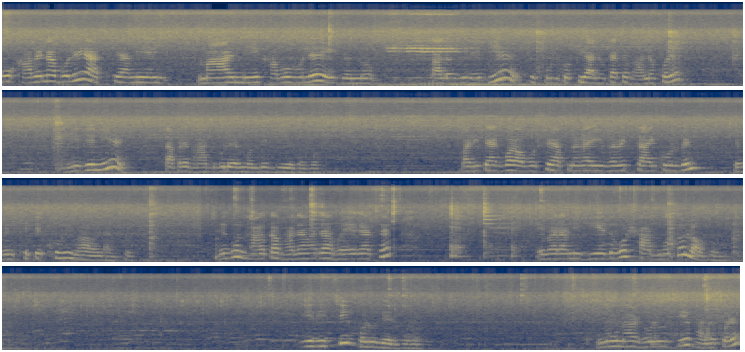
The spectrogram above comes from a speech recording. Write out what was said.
ও খাবে না বলেই আজকে আমি এই মা আর মেয়ে খাব বলে এই জন্য কালো জিরে দিয়ে একটু ফুলকপি আলুটাকে ভালো করে ভেজে নিয়ে তারপরে ভাতগুলোর মধ্যে দিয়ে দেবো। বাড়িতে একবার অবশ্যই আপনারা এইভাবে ট্রাই করবেন, দেখবেন খেতে খুবই ভালো লাগবে। দেখুন হালকা ভাজা ভাজা হয়ে গেছে। এবার আমি দিয়ে দেবো স্বাদ মতো লবণ। দিয়ে দিচ্ছি হলুদের গুঁড়ো। নুন আর হলুদ দিয়ে ভালো করে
